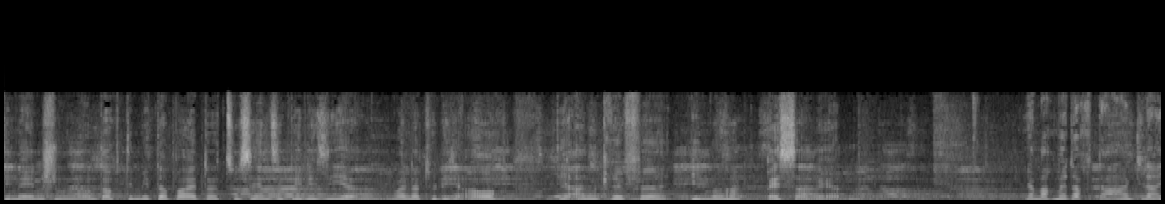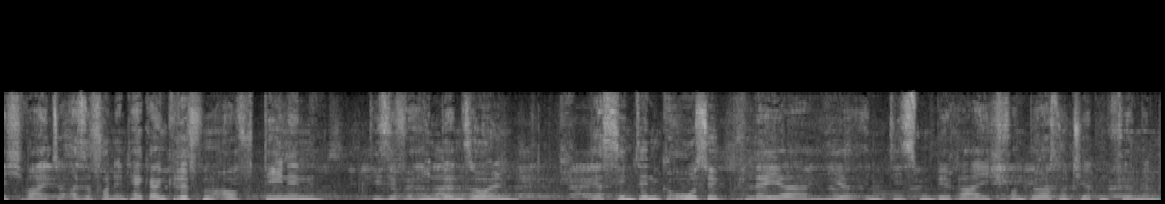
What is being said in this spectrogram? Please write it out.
die Menschen und auch die Mitarbeiter zu sensibilisieren, weil natürlich auch die Angriffe immer besser werden. Ja, machen wir doch da gleich weiter. Also von den Hackangriffen auf denen, die sie verhindern sollen. Wer sind denn große Player hier in diesem Bereich von börsennotierten Firmen,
